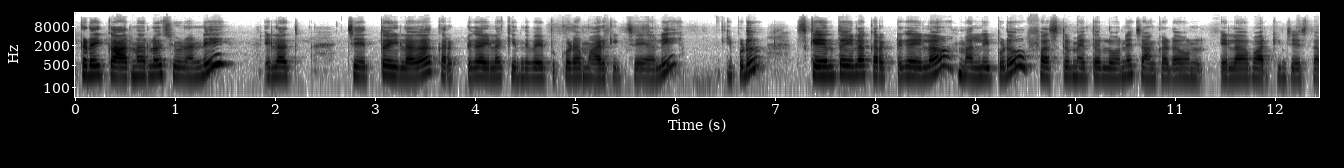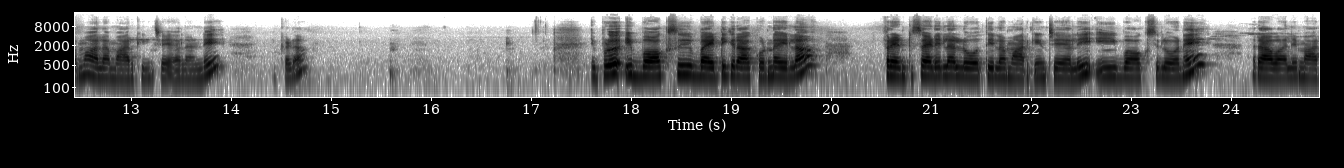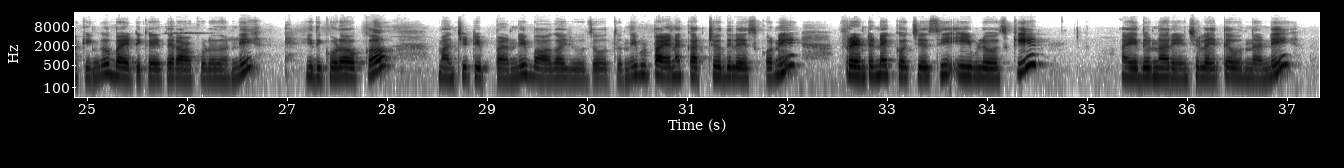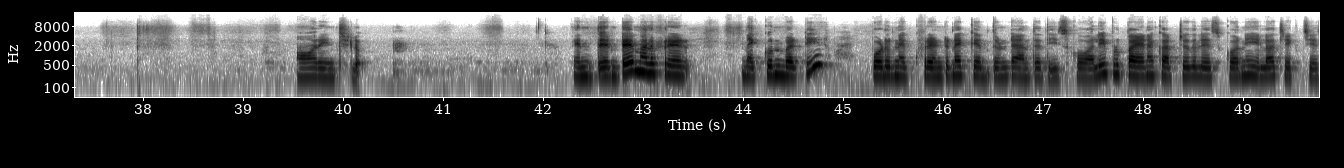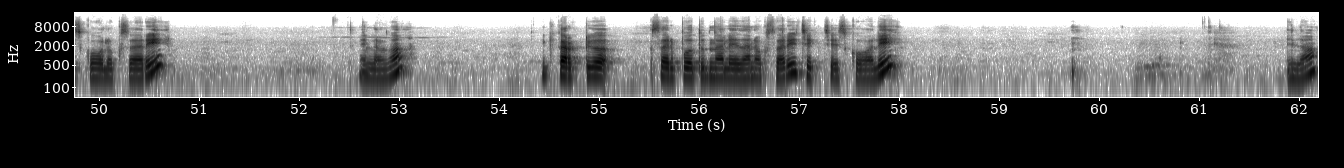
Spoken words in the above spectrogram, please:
ఇక్కడ ఈ కార్నర్లో చూడండి ఇలా చేత్తో ఇలాగా కరెక్ట్గా ఇలా కింది వైపు కూడా మార్కింగ్ చేయాలి. ఇప్పుడు స్కేల్తో ఇలా కరెక్ట్గా ఇలా మళ్ళీ ఇప్పుడు ఫస్ట్ మెథడ్లోనే చంక డౌన్ ఎలా మార్కింగ్ చేస్తామో అలా మార్కింగ్ చేయాలండి. ఇక్కడ ఇప్పుడు ఈ బాక్స్ బయటికి రాకుండా ఇలా ఫ్రంట్ సైడ్ ఇలా లోతు ఇలా మార్కింగ్ చేయాలి. ఈ బాక్స్లోనే రావాలి మార్కింగ్. బయటికి అయితే రాకూడదండి. ఇది కూడా ఒక మంచి టిప్ అండి. బాగా యూజ్ అవుతుంది. ఇప్పుడు పైన ఖర్చు వదిలేసుకొని ఫ్రంట్ నెక్ వచ్చేసి ఈ బ్లౌజ్కి ఐదున్నర ఇంచులు అయితే ఉందండి. ఆరు ఇంచులు. ఎంతంటే మన ఫ్రెండ్ నెక్కుని బట్టి పొడు నెక్ ఫ్రంట్ నెక్ ఎంత ఉంటే అంత తీసుకోవాలి. ఇప్పుడు పైన ఖర్చుదులు వేసుకొని ఇలా చెక్ చేసుకోవాలి ఒకసారి. ఇలాగా. ఇక కరెక్ట్గా సరిపోతుందా లేదా అని ఒకసారి చెక్ చేసుకోవాలి. ఇలా.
